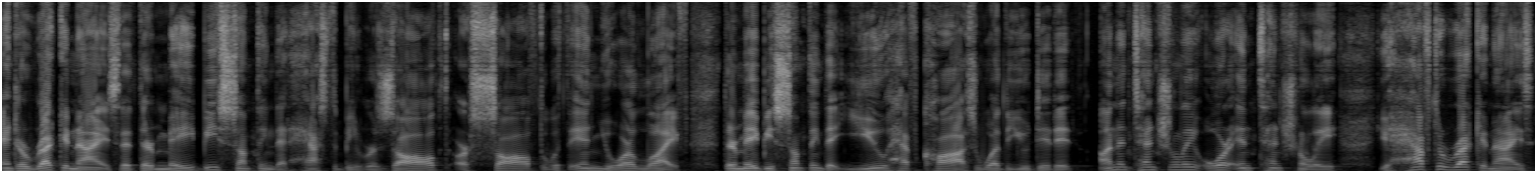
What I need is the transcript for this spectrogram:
And to recognize that there may be something that has to be resolved or solved within your life. There may be something that you have caused, whether you did it unintentionally or intentionally. You have to recognize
